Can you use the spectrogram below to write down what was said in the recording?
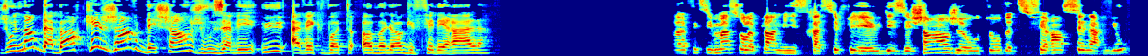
Je vous demande d'abord quel genre d'échange vous avez eu avec votre homologue fédéral? Effectivement, sur le plan administratif, il y a eu des échanges autour de différents scénarios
